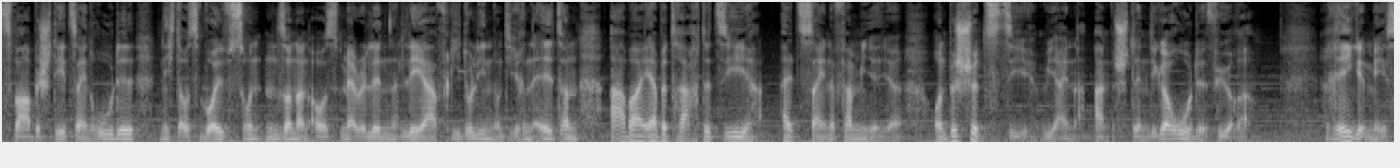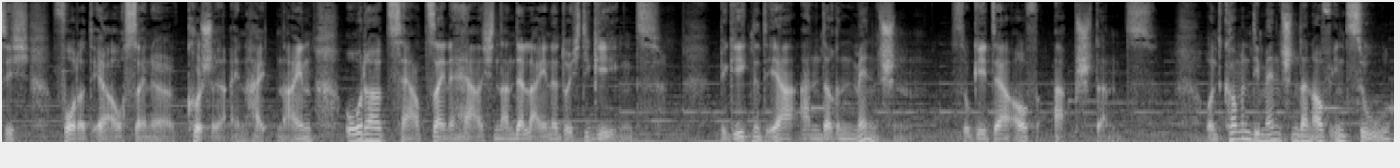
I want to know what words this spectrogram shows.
Zwar besteht sein Rudel nicht aus Wolfshunden, sondern aus Marilyn, Lea, Fridolin und ihren Eltern, aber er betrachtet sie als seine Familie und beschützt sie wie ein anständiger Rudelführer. Regelmäßig fordert er auch seine Kuscheleinheiten ein oder zerrt seine Herrchen an der Leine durch die Gegend. Begegnet er anderen Menschen, so geht er auf Abstand. Und kommen die Menschen dann auf ihn zu,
